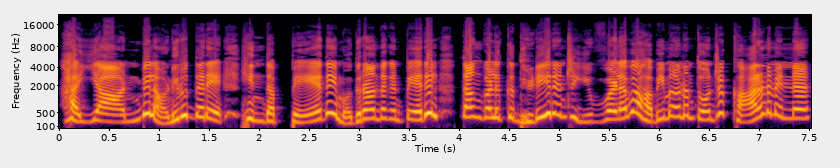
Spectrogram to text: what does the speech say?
ஐயா அன்பில் அனிருத்தரே இந்த பேதை மதுராந்தகன் பேரில் தங்களுக்கு திடீரென்று இவ்வளவு அபிமானம் தோன்ற காரணம் என்ன?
